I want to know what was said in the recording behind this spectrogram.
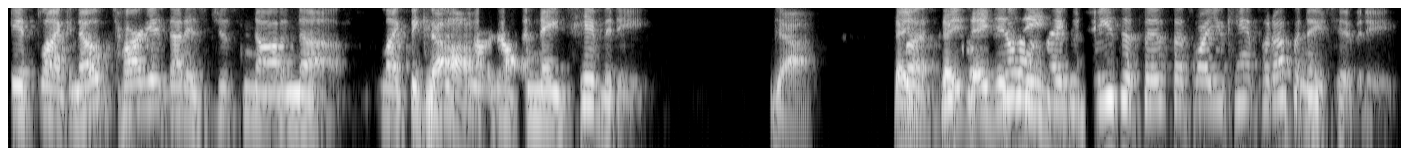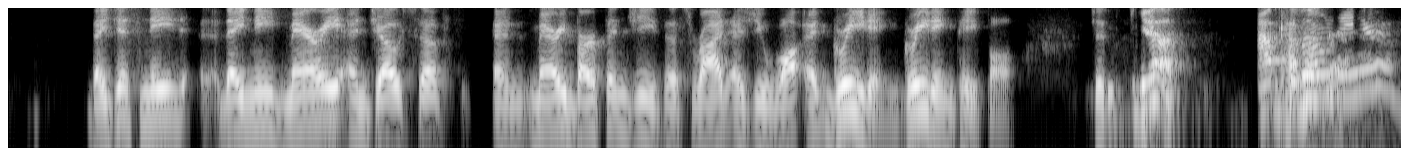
it's like, nope, Target, that is just not enough. Like, because no. it's not about the nativity. Yeah. They but they, they just need baby Jesus is. That's why you can't put up a nativity. They just need they need Mary and Joseph and Mary burping Jesus right as you walk uh, greeting greeting people. Just yes, absolutely. Come on here.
